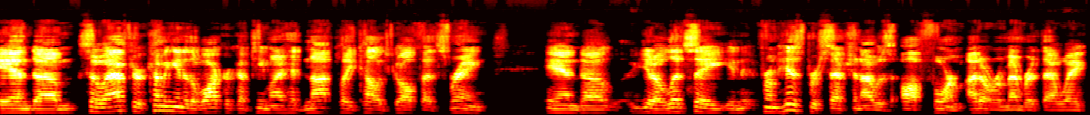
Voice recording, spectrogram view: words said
And um, so after coming into the Walker Cup team, I had not played college golf that spring and uh, you know, let's say in from his perception, I was off form. I don't remember it that way,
